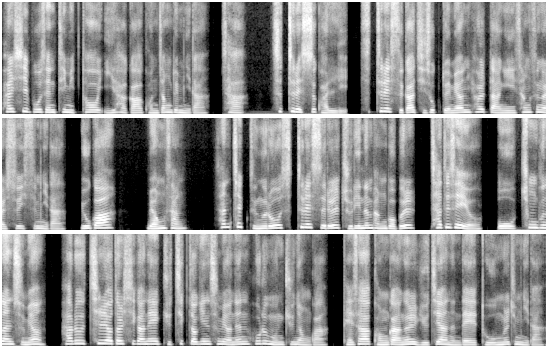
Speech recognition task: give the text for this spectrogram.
85cm 이하가 권장됩니다. 4. 스트레스 관리. 스트레스가 지속되면 혈당이 상승할 수 있습니다. 요가, 명상, 산책 등으로 스트레스를 줄이는 방법을 찾으세요. 5. 충분한 수면. 하루 7, 8시간의 규칙적인 수면은 호르몬 균형과 대사 건강을 유지하는 데 도움을 줍니다.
